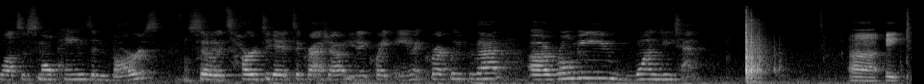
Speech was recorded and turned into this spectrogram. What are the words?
lots of small panes and bars, so it's hard to get it to crash out. You didn't quite aim it correctly for that. Uh, roll me one d10. Uh, eight.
